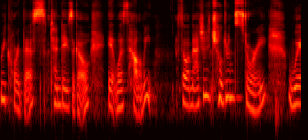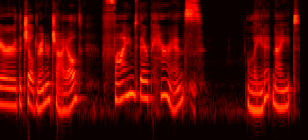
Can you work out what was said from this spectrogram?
record this 10 days ago, it was Halloween. So imagine a children's story where the children or child find their parents late at night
